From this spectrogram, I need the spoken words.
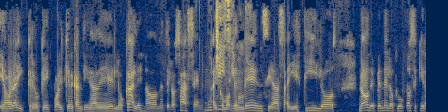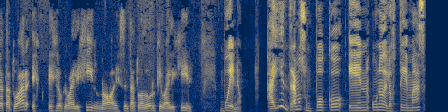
Y ahora y creo que hay cualquier cantidad de locales, ¿no? Donde te los hacen. Hay como tendencias, hay estilos, ¿no? Depende de lo que uno se quiera tatuar, es, es lo que va a elegir, ¿no? Es el tatuador que va a elegir. Bueno, Ahí entramos un poco en uno de los temas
